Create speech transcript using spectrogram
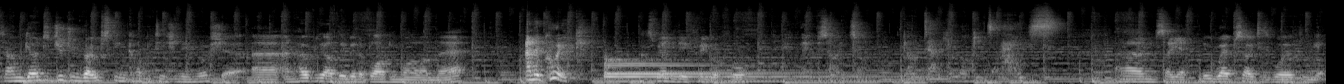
So I'm going to judge a roasting competition in Russia, uh, and hopefully I'll do a bit of blogging while I'm there. And a quick, because we only do three but four, Um, so yeah, new website is working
